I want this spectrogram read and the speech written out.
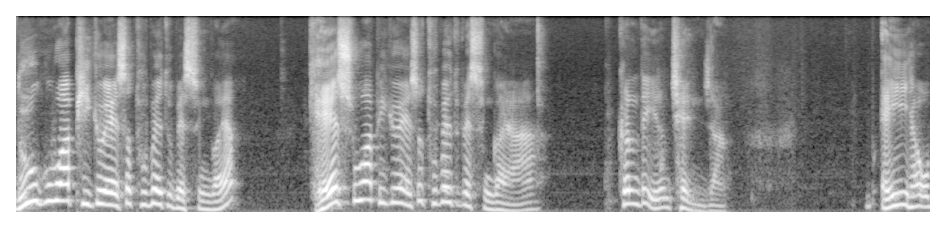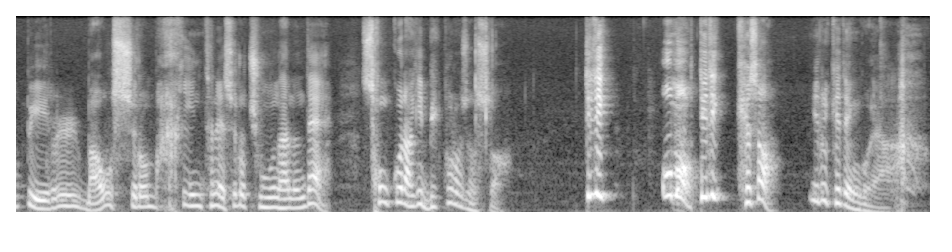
누구와 비교해서 두 배 두 배 쓴 거야? 개수와 비교해서 두 배 두 배 쓴 거야. 그런데 이런 젠장. A하고 B를 마우스로 막 인터넷으로 주문하는데 손가락이 미끄러졌어. 띠딕! 어머! 띠딕! 해서 이렇게 된 거야.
